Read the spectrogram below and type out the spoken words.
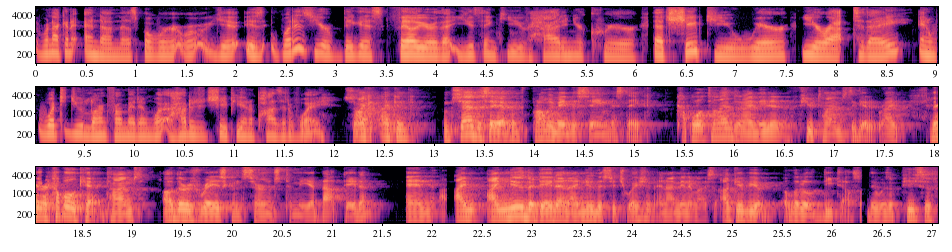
We're not going to end on this, but we're, we're is what is your biggest failure that you think you've had in your career that shaped you where you're at today, and what did you learn from it, and what how did it shape you in a positive way? So I, I can I'm sad to say I've probably made the same mistake a couple of times, and I needed a few times to get it right. Then a couple of times, others raised concerns to me about data. And I, I knew the data and I knew the situation, and I mean, I'll give you a, a little detail. So there was a piece of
